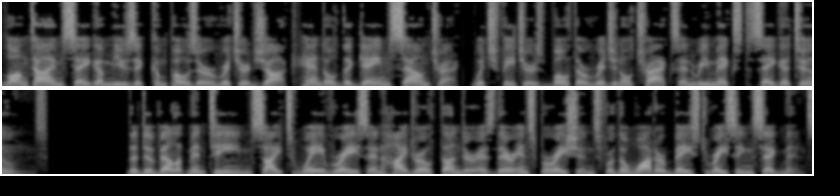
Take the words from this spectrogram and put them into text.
Longtime Sega music composer Richard Jacques handled the game's soundtrack, which features both original tracks and remixed Sega tunes. The development team cites Wave Race and Hydro Thunder as their inspirations for the water-based racing segments.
